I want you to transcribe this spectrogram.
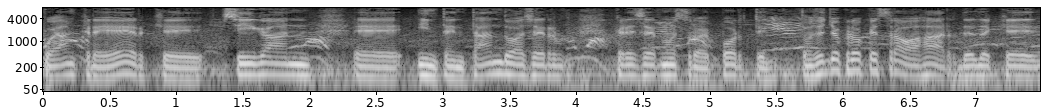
puedan creer, que sigan eh, intentando hacer crecer nuestro deporte. Entonces yo creo que es trabajar, desde que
